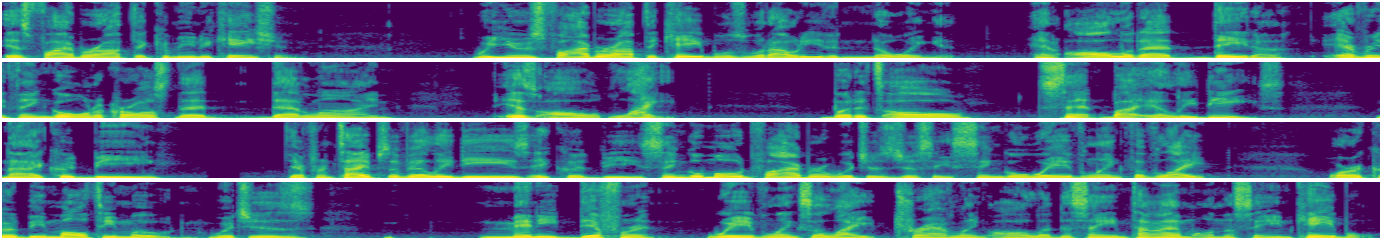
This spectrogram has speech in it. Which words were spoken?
is fiber optic communication. We use fiber optic cables without even knowing it. And all of that data, everything going across that, that line is all light, but it's all sent by LEDs. Now, it could be different types of LEDs. It could be single mode fiber, which is just a single wavelength of light, or it could be multi mode, which is many different wavelengths of light traveling all at the same time on the same cable.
